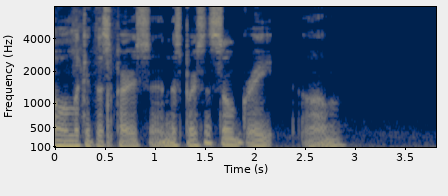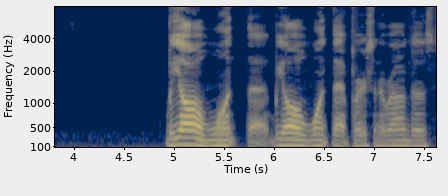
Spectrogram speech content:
oh look at this person. This person's so great. Um we all want that we all want that person around us.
